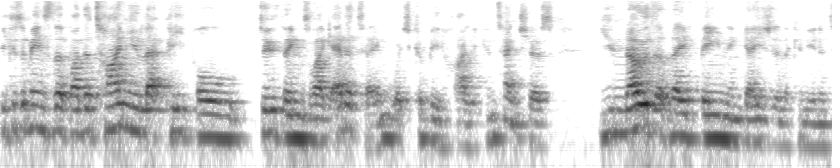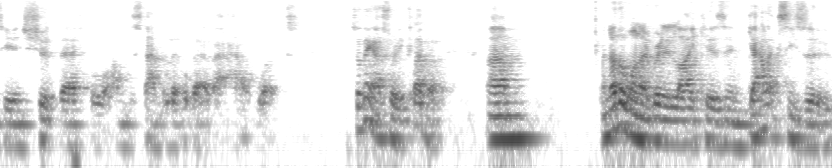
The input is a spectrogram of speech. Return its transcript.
because it means that by the time you let people do things like editing, which could be highly contentious, you know that they've been engaged in the community and should therefore understand a little bit about how it works. So I think that's really clever. Um, another one I really like is in Galaxy Zoo,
